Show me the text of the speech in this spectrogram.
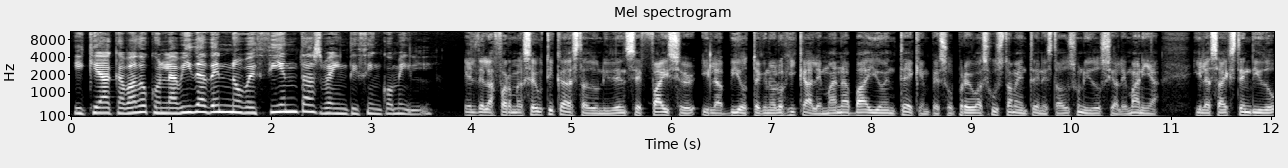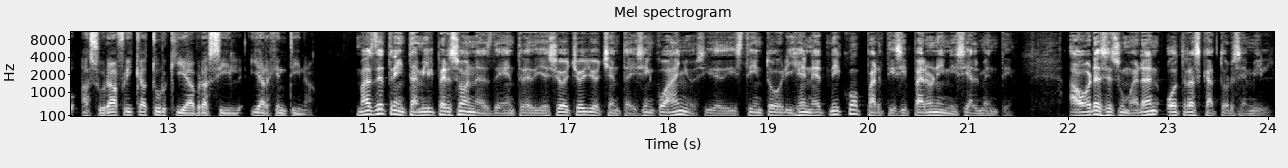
y que ha acabado con la vida de 925.000. El de la farmacéutica estadounidense Pfizer y la biotecnológica alemana BioNTech empezó pruebas justamente en Estados Unidos y Alemania y las ha extendido a Sudáfrica, Turquía, Brasil y Argentina. Más de 30.000 personas de entre 18 y 85 años y de distinto origen étnico participaron inicialmente. Ahora se sumarán otras 14.000.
